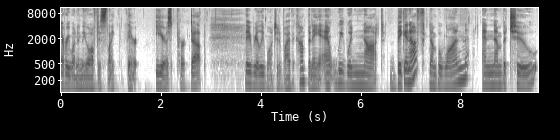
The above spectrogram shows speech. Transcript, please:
everyone in the office, like their ears perked up. They really wanted to buy the company, and we were not big enough, number one. And number two,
